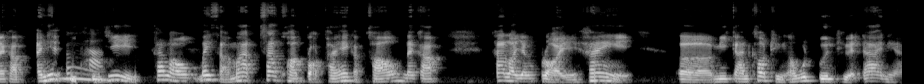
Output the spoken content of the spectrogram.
นะครับ อันนี้คือสิ่งที่ถ้าเราไม่สามารถสร้างความปลอดภัยให้กับเขานะครับ ถ้าเรายังปล่อยให้ มีการเข้าถึงอาวุธปืนเถื่อนได้เนี่ย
